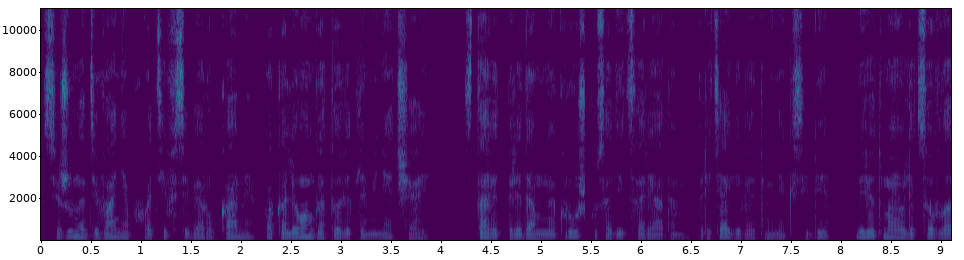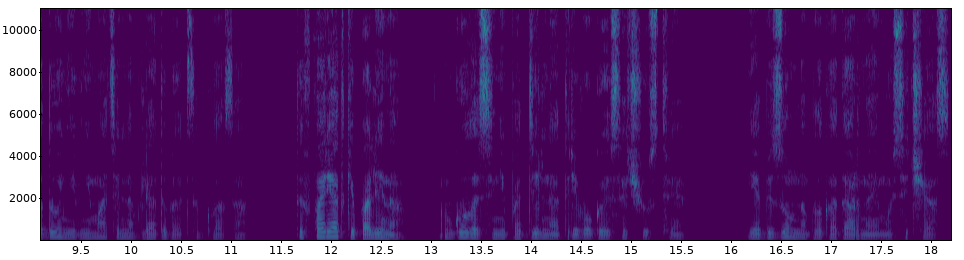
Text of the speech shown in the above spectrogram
Сижу на диване, обхватив себя руками, пока Леон готовит для меня чай. Ставит передо мной кружку, садится рядом, притягивает меня к себе, берет мое лицо в ладони и внимательно вглядывается в глаза. «Ты в порядке, Полина?» В голосе неподдельная тревога и сочувствие. Я безумно благодарна ему сейчас.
